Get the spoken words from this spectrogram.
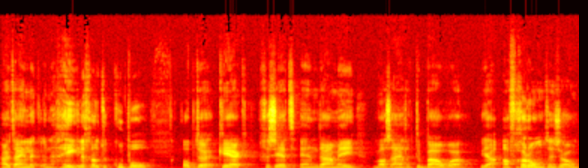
uiteindelijk een hele grote koepel op de kerk gezet. En daarmee was eigenlijk de bouw eh, ja, afgerond en zo.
